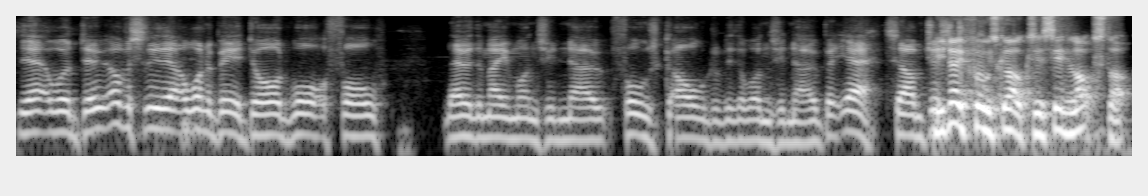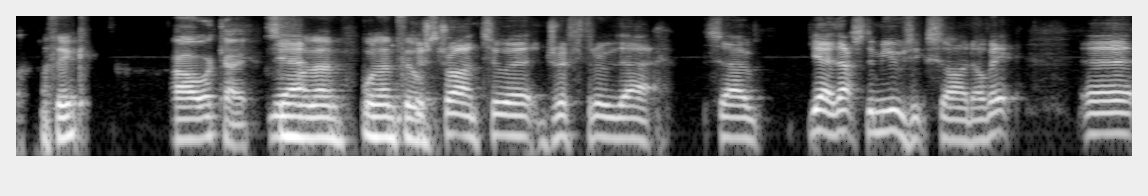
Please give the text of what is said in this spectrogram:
Yeah, we'll do. Obviously, I want to be adored. Waterfall. They were the main ones you know. Fool's Gold would be the ones you know. But yeah, so I'm just you know Fool's Gold because it's in Lockstock, I think. Oh, okay. It's Yeah. one of them, one of them films. just trying to uh, drift through that. So yeah, that's the music side of it. Uh,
